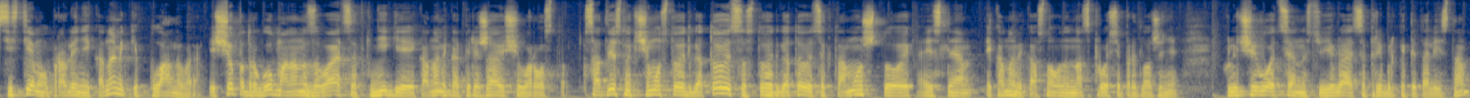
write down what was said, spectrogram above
Система управления экономики плановая. Еще по-другому она называется в книге «Экономика опережающего роста». Соответственно, к чему стоит готовиться? Стоит готовиться к тому, что если экономика основана на спросе предложения, ключевой ценностью является прибыль капиталиста,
